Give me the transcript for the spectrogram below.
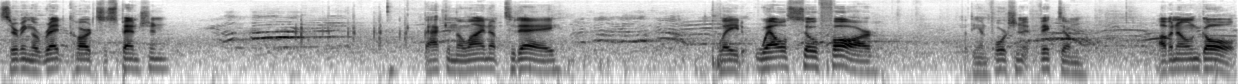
serving a red card suspension. Back in the lineup today. Played well so far, but the unfortunate victim of an own goal.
